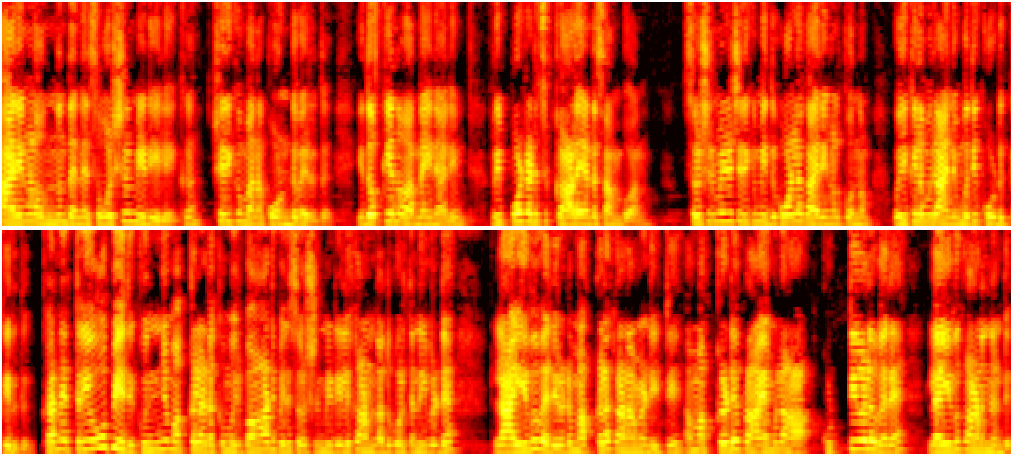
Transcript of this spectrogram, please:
കാര്യങ്ങളൊന്നും തന്നെ സോഷ്യൽ മീഡിയയിലേക്ക് ശരിക്കും പറഞ്ഞാൽ കൊണ്ടുവരുത് ഇതൊക്കെ എന്ന് പറഞ്ഞു കഴിഞ്ഞാൽ റിപ്പോർട്ട് അടിച്ച് കളയേണ്ട സംഭവമാണ്. സോഷ്യൽ മീഡിയ ശരിക്കും ഇതുപോലുള്ള കാര്യങ്ങൾക്കൊന്നും ഒരിക്കലും ഒരു അനുമതി കൊടുക്കരുത്. കാരണം എത്രയോ പേര് കുഞ്ഞു മക്കളടക്കം ഒരുപാട് പേര് സോഷ്യൽ മീഡിയയിൽ കാണുന്നു. അതുപോലെ തന്നെ ഇവരുടെ ലൈവ് വരെ ഇവരുടെ മക്കളെ കാണാൻ വേണ്ടിയിട്ട് ആ മക്കളുടെ പ്രായമുള്ള കുട്ടികൾ വരെ ലൈവ് കാണുന്നുണ്ട്.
